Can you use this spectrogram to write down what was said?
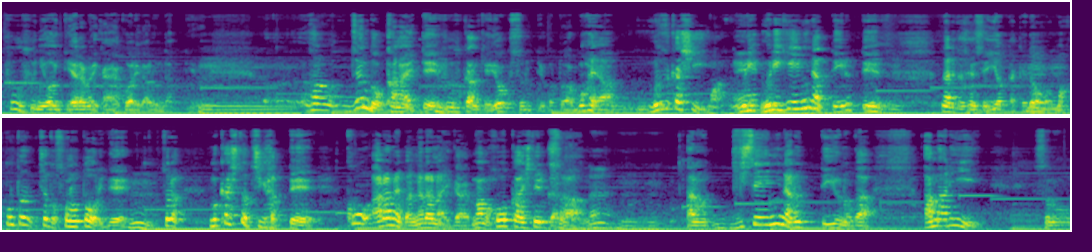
夫婦においてやらないかん役割があるんだっていう。う、ん。その全部を叶えてうん。夫婦関係を良くするっていうことはもはや難しい、まあね。無理無理ゲーになっているって、うん成田先生言おったけど、うんまあ、本当にちょっとその通りで、うん。それは昔と違ってこうあらねばならないが、まあ、まあ崩壊しているから、ね、うんうん。あの犠牲になるっていうのがあまりその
